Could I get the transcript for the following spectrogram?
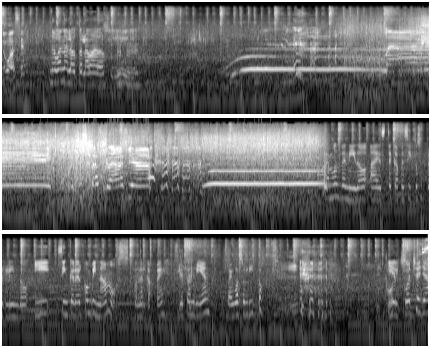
no hacen. No van al autolavado. Sí. Muchísimas gracias. Hemos venido a este cafecito súper lindo y sin querer combinamos con el café. Yo también. traigo azulito. Sí. Y el coche ya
